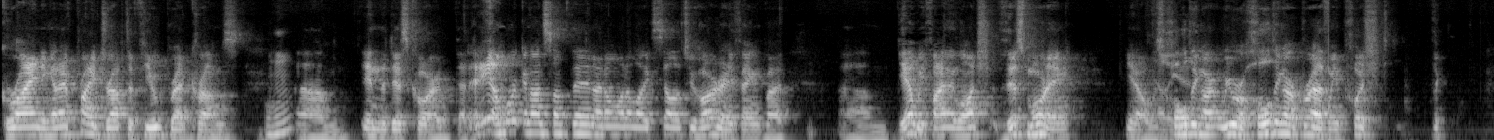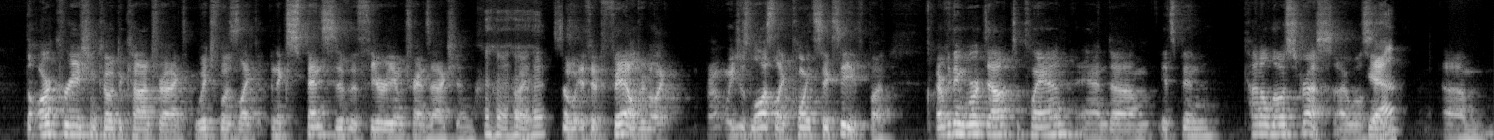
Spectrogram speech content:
grinding, and I've probably dropped a few breadcrumbs Mhm. um, in the Discord that hey, I'm working on something. I don't want to like sell it too hard or anything, but um, yeah, we finally launched this morning. You know, was Hell yeah. holding our we were holding our breath when we pushed the the art creation code to contract, which was like an expensive Ethereum transaction. Right? so if it failed, we were like, well, we just lost like 0.6 ETH, but everything worked out to plan, and um, it's been kind of low stress, I will say. Yeah? Um,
